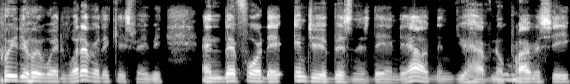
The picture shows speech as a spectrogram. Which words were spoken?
who you do it with, whatever the case may be. And therefore they into your business day in, day out, and you have no mm-hmm. privacy.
